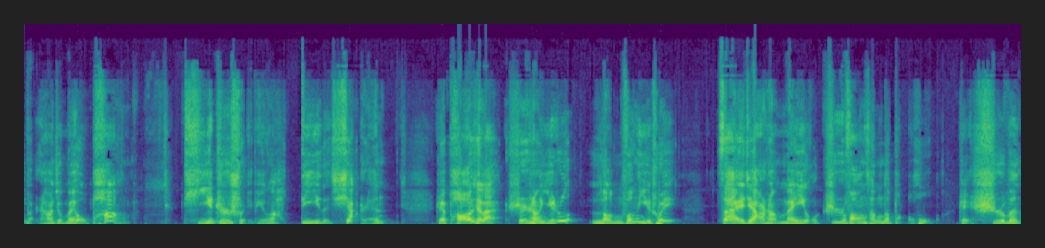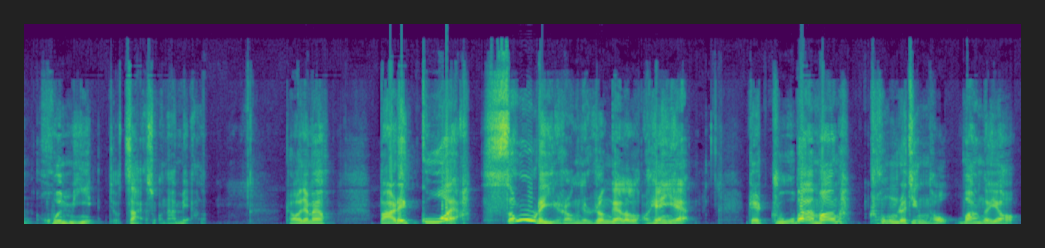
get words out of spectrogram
本上就没有胖子，体脂水平啊低的吓人。这跑起来身上一热，冷风一吹。再加上没有脂肪层的保护，这失温昏迷就在所难免了。瞅见没有？把这锅呀，嗖的一声就扔给了老天爷。这主办方呢，冲着镜头弯个腰，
